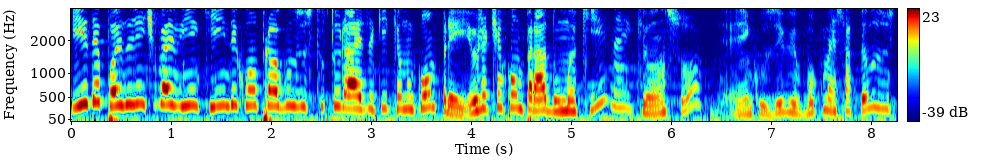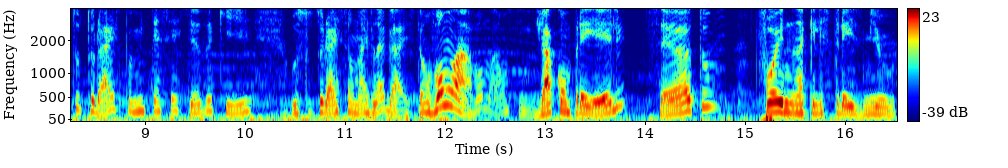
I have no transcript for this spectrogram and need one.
E depois a gente vai vir aqui ainda comprar alguns estruturais aqui que eu não comprei. Eu já tinha comprado uma aqui, né, que lançou. É, inclusive, vou começar pelos estruturais para me ter certeza que os estruturais são mais legais. Então vamos lá, vamos lá. Então, sim, já comprei ele, certo? Foi naqueles 3 mil,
